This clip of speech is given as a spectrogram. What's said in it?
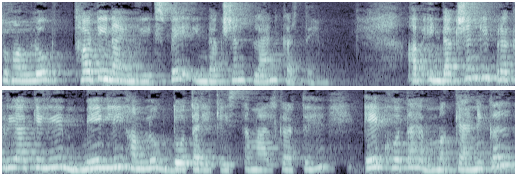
तो हम लोग 39 वीक्स पे इंडक्शन प्लान करते हैं। अब इंडक्शन की प्रक्रिया के लिए मेनली हम लोग दो तरीके इस्तेमाल करते हैं। एक होता है मैकेनिकल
